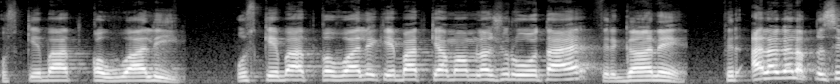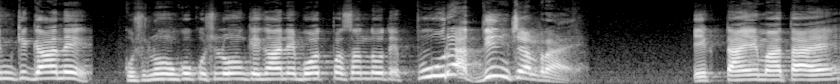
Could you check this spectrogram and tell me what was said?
اس کے بعد قوالی۔ اس کے بعد قوالے کے بعد کیا معاملہ شروع ہوتا ہے؟ پھر گانے، پھر الگ الگ قسم کے گانے۔ کچھ لوگوں کو کچھ لوگوں کے گانے بہت پسند ہوتے ہیں۔ پورا دن چل رہا ہے۔ ایک ٹائم آتا ہے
